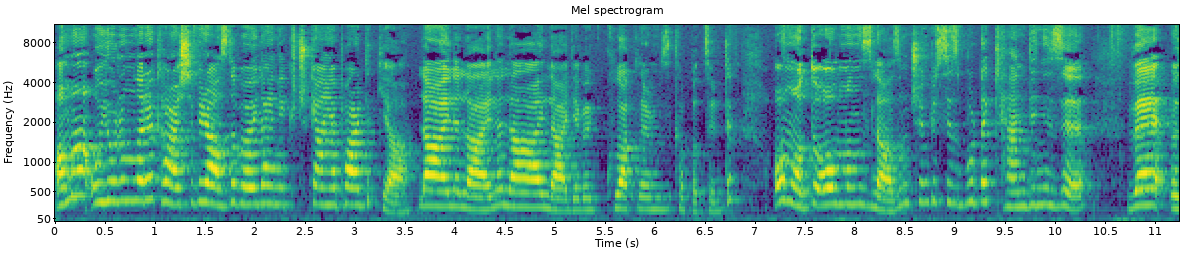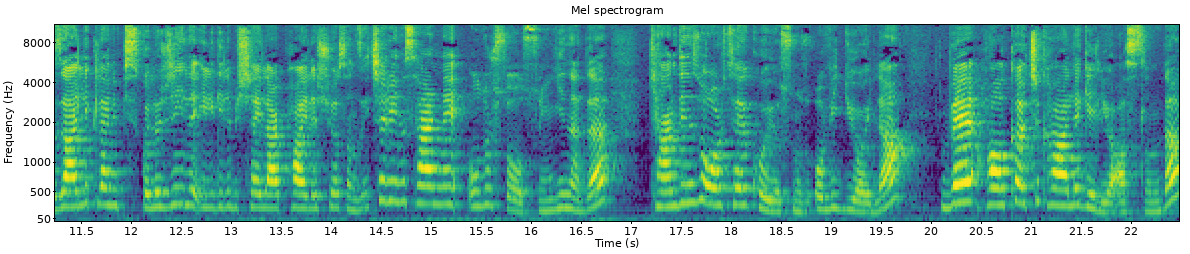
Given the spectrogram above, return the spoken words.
Ama o yorumlara karşı biraz da böyle hani küçükken yapardık ya. La ile la ile la ile diye böyle kulaklarımızı kapatırdık. O modda olmanız lazım. Çünkü siz burada kendinizi ve özellikle hani psikolojiyle ilgili bir şeyler paylaşıyorsanız içeriğiniz her ne olursa olsun yine de kendinizi ortaya koyuyorsunuz o videoyla ve halka açık hale geliyor aslında.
